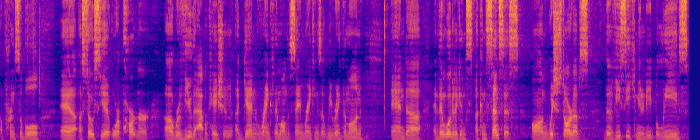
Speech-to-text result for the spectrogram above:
a principal, an associate, or a partner uh, review the application. Again, rank them on the same rankings that we rank them on, and uh, and then we'll get a, cons- a consensus on which startups the VC community believes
